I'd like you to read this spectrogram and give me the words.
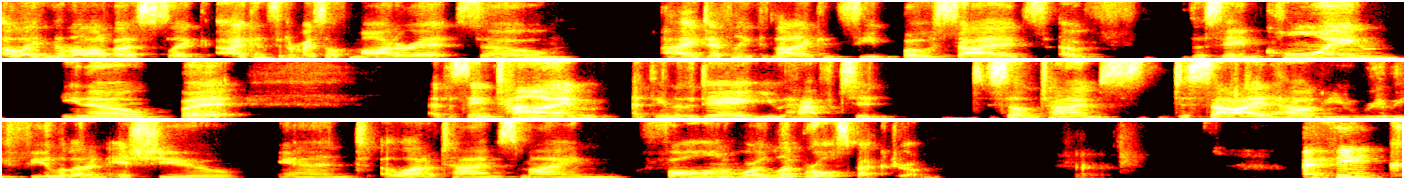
I think a lot of us like. I consider myself moderate, so I definitely feel that I can see both sides of the same coin. You know, but at the same time, at the end of the day, you have to sometimes decide how do you really feel about an issue and a lot of times mine fall on a more liberal spectrum Sure. I think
